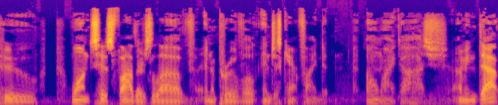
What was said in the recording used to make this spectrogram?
who wants his father's love and approval and just can't find it. Oh my gosh. I mean that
